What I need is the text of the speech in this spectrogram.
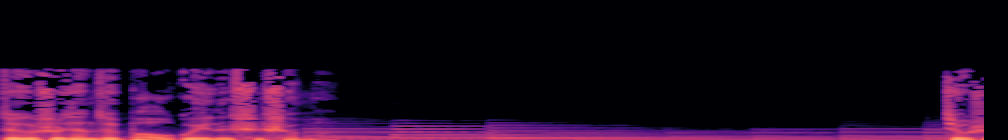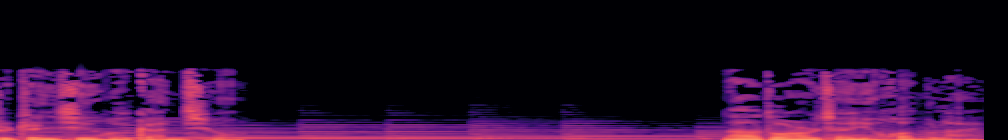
这个世间最宝贵的是什么？就是真心和感情，拿多少钱也换不来，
